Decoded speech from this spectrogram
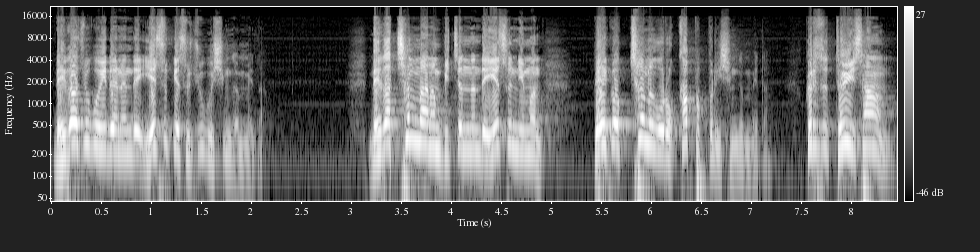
내가 죽어야 되는데 예수께서 죽으신 겁니다. 내가 천만 원 빚졌는데 예수님은 백억, 천억으로 갚아버리신 겁니다. 그래서 더 이상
